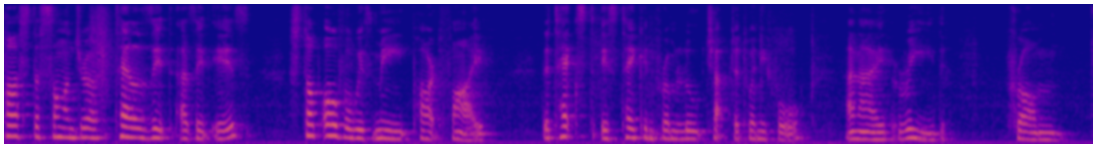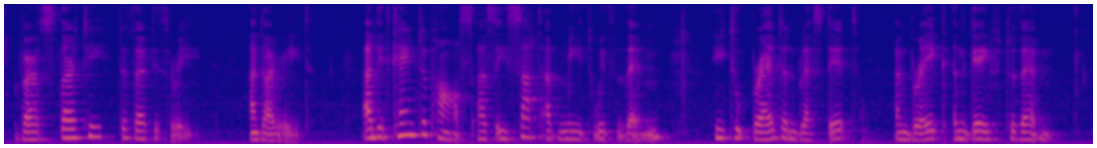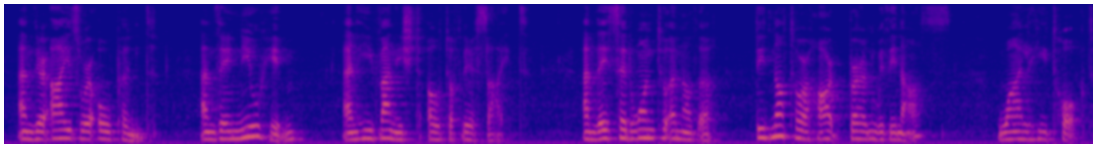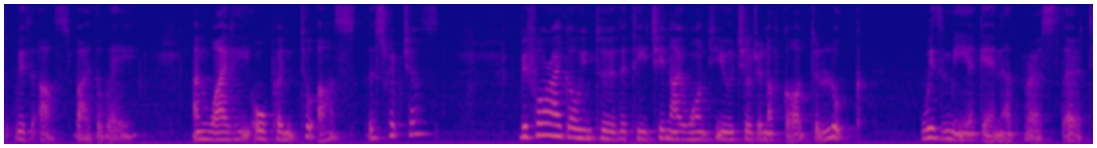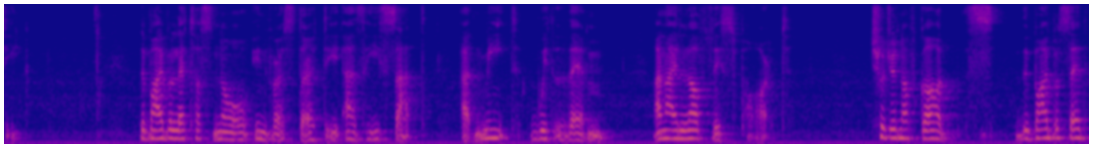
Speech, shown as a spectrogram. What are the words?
Pastor Sandra tells it as it is. Stop over with me, part 5. The text is taken from Luke chapter 24, and I read from verse 30 to 33. And I read And it came to pass, as he sat at meat with them, he took bread and blessed it, and brake and gave to them. And their eyes were opened, and they knew him, and he vanished out of their sight. And they said one to another, Did not our heart burn within us while he talked with us by the way, and while he opened to us the scriptures? Before I go into the teaching, I want you, children of God, to look with me again at verse 30. The Bible let us know in verse 30 as he sat at meat with them. And I love this part. Children of God, the Bible said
